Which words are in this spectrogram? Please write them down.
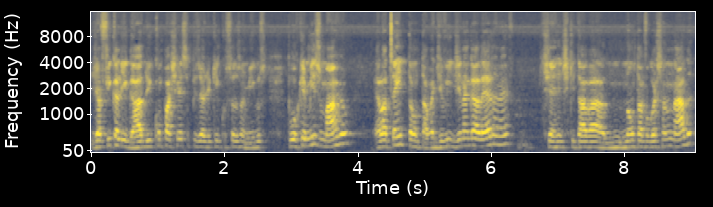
já fica ligado e compartilha esse episódio aqui com seus amigos, porque Miss Marvel, ela até então tava dividindo a galera, né? Tinha gente que tava, não tava gostando nada,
